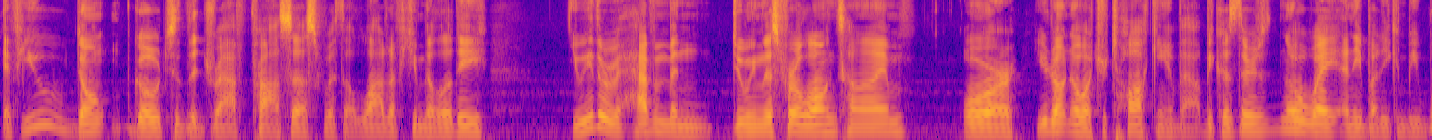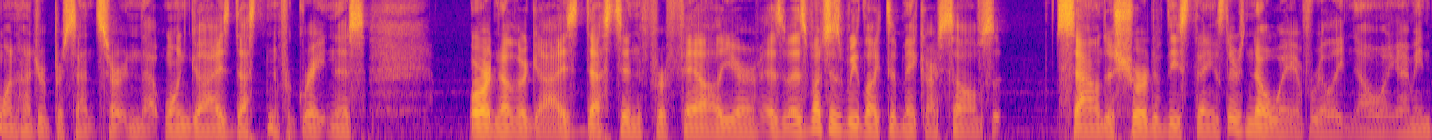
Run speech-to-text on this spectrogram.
if you don't go to the draft process with a lot of humility, you either haven't been doing this for a long time or you don't know what you're talking about because there's no way anybody can be 100% certain that one guy is destined for greatness or another guy's destined for failure. As, as much as we'd like to make ourselves sound assured of these things, there's no way of really knowing. I mean,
